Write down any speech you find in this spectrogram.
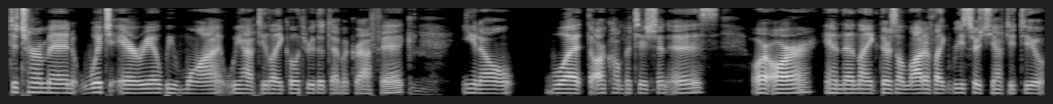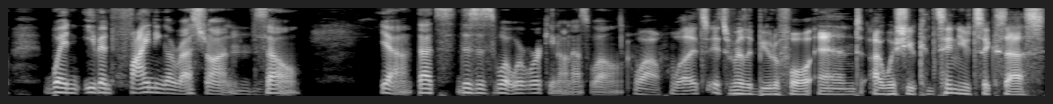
determine which area we want. We have to like go through the demographic, Mm. you know, what our competition is or are, and then like there's a lot of like research you have to do when even finding a restaurant. Mhm. So. Yeah, that's this is what we're working on as well. Wow. Well, it's it's really beautiful, and I wish you continued success.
